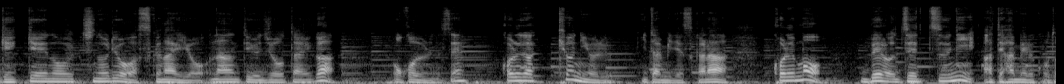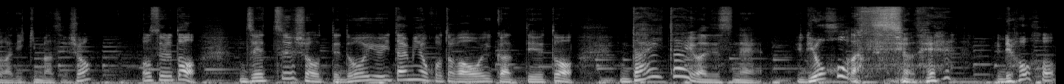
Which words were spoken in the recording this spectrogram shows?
月経の血の量は少ないよ。なんていう状態が起こるんですね。これが虚による痛みですからこれもベロ絶痛に当てはめることができますでしょ。そうすると絶痛症ってどういう痛みのことが多いかっていうと大体はですね両方なんですよね。両方。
